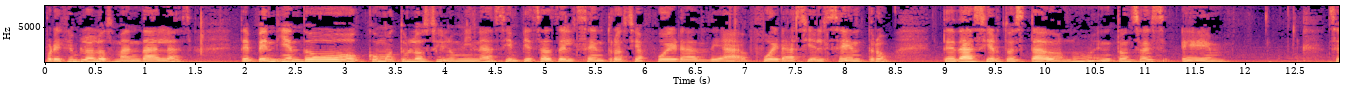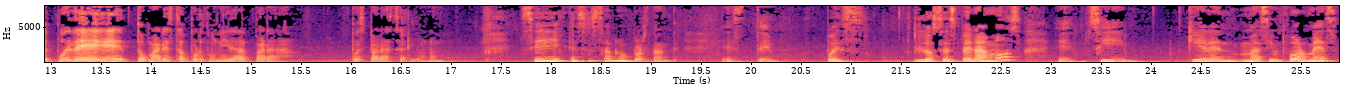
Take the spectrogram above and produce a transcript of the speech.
por ejemplo, los mandalas, dependiendo cómo tú los iluminas, si empiezas del centro hacia afuera, de afuera hacia el centro, te da cierto estado, ¿no? Entonces, eh, se puede tomar esta oportunidad para, pues, para hacerlo, ¿no? Sí, eso es algo importante. Este, pues, los esperamos. Eh, si quieren más informes,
